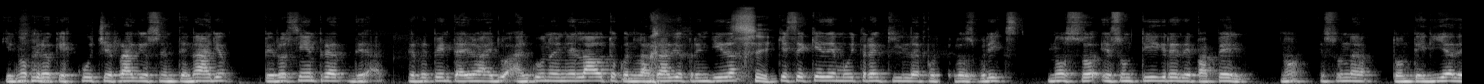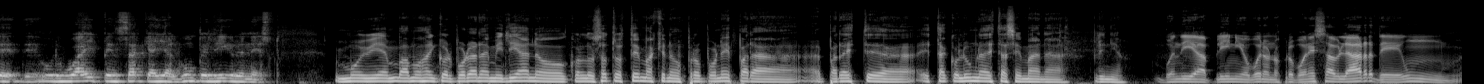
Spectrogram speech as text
que no creo que escuche Radio Centenario, pero siempre de, repente hay, alguno en el auto con la radio prendida que se quede muy tranquila porque los BRICS no es un tigre de papel, ¿no? Es una tontería de, de Uruguay pensar que hay algún peligro en esto. Muy bien, vamos a incorporar a Emiliano con los otros temas que nos propones para, para este, esta columna de esta semana, Plinio. Buen día, Plinio. Bueno, nos propones hablar de un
